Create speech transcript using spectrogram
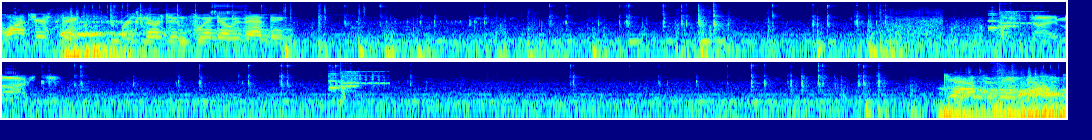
Watcher 6, resurgence window is ending. Hostile marked. Gas is inbound.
